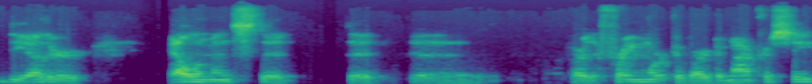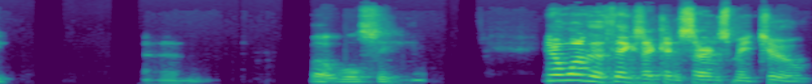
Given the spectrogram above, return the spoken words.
the other elements that that uh, are the framework of our democracy. Um, but we'll see. You know, one of the things that concerns me too,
